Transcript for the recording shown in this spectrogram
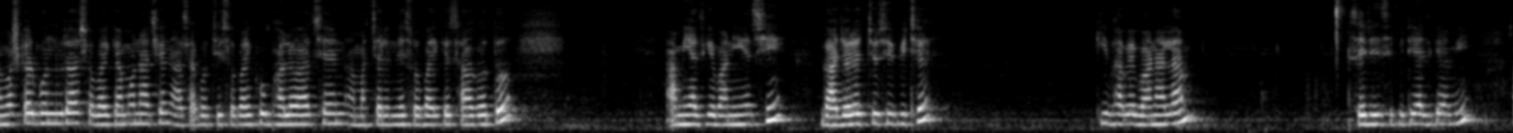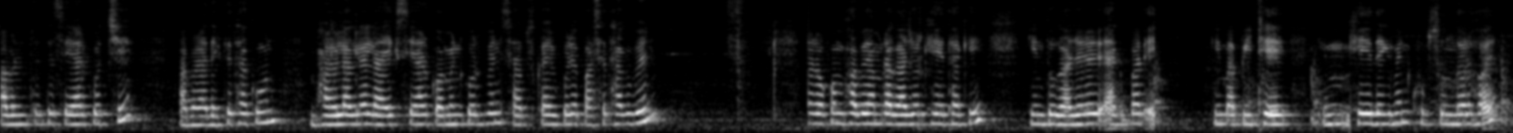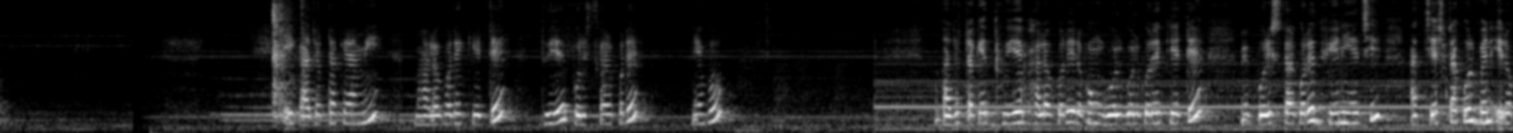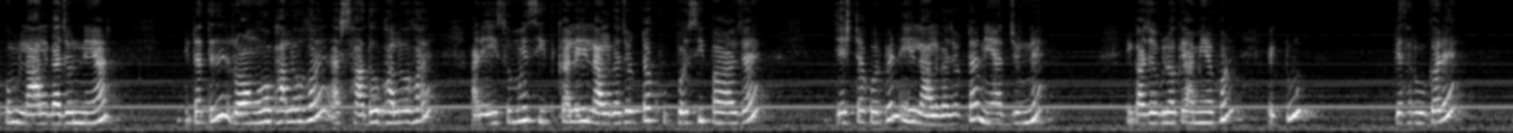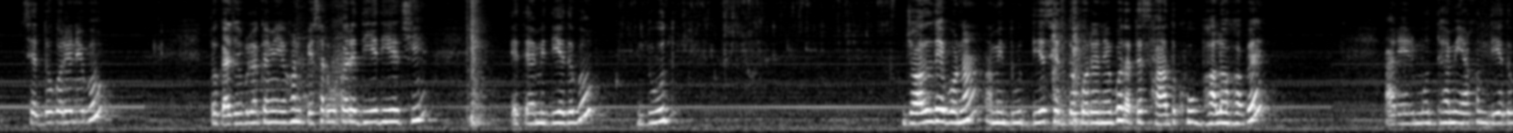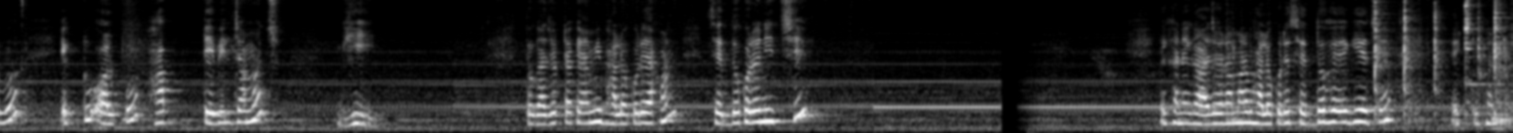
নমস্কার বন্ধুরা, সবাই কেমন আছেন? আশা করছি সবাই খুব ভালো আছেন। আমার চ্যানেলে সবাইকে স্বাগত। আমি আজকে বানিয়েছি গাজরের চুষি পিঠে। কীভাবে বানালাম সেই রেসিপিটি আজকে আমি আপনাদের সাথে শেয়ার করছি। আপনারা দেখতে থাকুন। ভালো লাগলে লাইক শেয়ার কমেন্ট করবেন সাবস্ক্রাইব করে পাশে থাকবেন। রকমভাবে আমরা গাজর খেয়ে থাকি, কিন্তু গাজরের একবার কিংবা পিঠে খেয়ে দেখবেন খুব সুন্দর হয়। এই গাজরটাকে আমি ভালো করে কেটে ধুয়ে পরিষ্কার করে নেব। গাজরটাকে ধুয়ে ভালো করে এরকম গোল গোল করে কেটে আমি পরিষ্কার করে ধুয়ে নিয়েছি। আর চেষ্টা করবেন এরকম লাল গাজর নেয়ার। এটাতে রঙও ভালো হয় আর স্বাদও ভালো হয়। আর এই সময় শীতকালে এই লাল গাজরটা খুব বেশি পাওয়া যায়। চেষ্টা করবেন এই লাল গাজরটা নেয়ার জন্যে। এই গাজরগুলোকে আমি এখন একটু প্রেসার কুকারে সেদ্ধ করে নেব। তো গাজরগুলোকে আমি এখন প্রেসার কুকারে দিয়ে দিয়েছি। এতে আমি দিয়ে দেব দুধ। জল দেব না, আমি দুধ দিয়ে সেদ্ধ করে নেব তাতে স্বাদ খুব ভালো হবে। আর এর মধ্যে আমি এখন দিয়ে দেবো একটু অল্প হাফ টেবিল চামচ ঘি। তো গাজরটাকে আমি ভালো করে এখন সেদ্ধ করে নিচ্ছি। এখানে গাজর আমার ভালো করে সেদ্ধ হয়ে গিয়েছে। একটুখানি।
